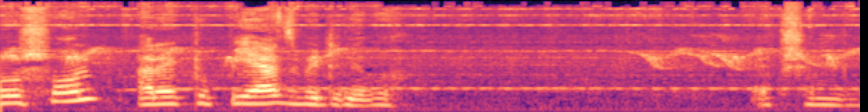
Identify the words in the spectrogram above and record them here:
রসুন আর একটু পেঁয়াজ বেটে নেব একসঙ্গে।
